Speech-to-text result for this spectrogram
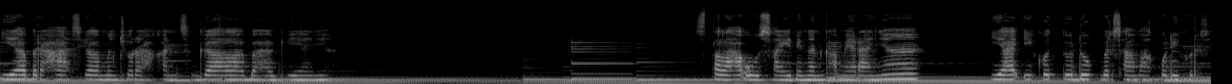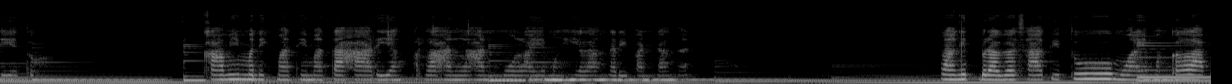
ia berhasil mencurahkan segala bahagianya. Setelah usai dengan kameranya, ia ikut duduk bersamaku di kursi itu kami menikmati matahari yang perlahan-lahan mulai menghilang dari pandangan. Langit Braga saat itu mulai menggelap,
